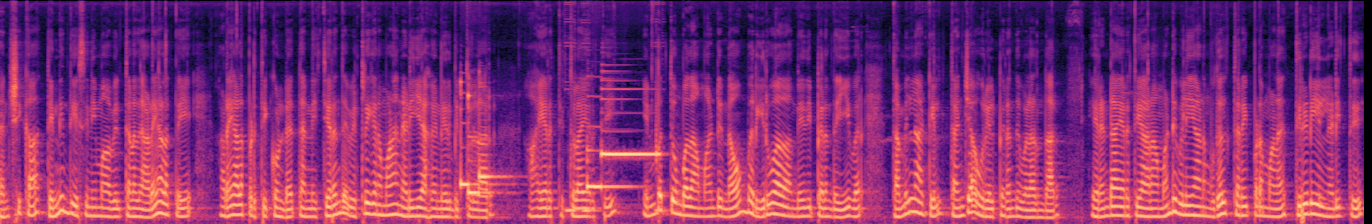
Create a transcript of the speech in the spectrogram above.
தன்ஷிகா தென்னிந்திய சினிமாவில் தனது அடையாளத்தை அடையாளப்படுத்தி கொண்ட தன்னை சிறந்த வெற்றிகரமான நடிகையாக நிரூபித்துள்ளார். ஆயிரத்தி தொள்ளாயிரத்தி எண்பத்தி ஒன்பதாம் ஆண்டு நவம்பர் இருபதாம் தேதி பிறந்த இவர் தமிழ்நாட்டில் தஞ்சாவூரில் பிறந்து வளர்ந்தார். இரண்டாயிரத்தி ஆறாம் ஆண்டு வெளியான முதல் திரைப்படமான திருடியில் நடித்து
